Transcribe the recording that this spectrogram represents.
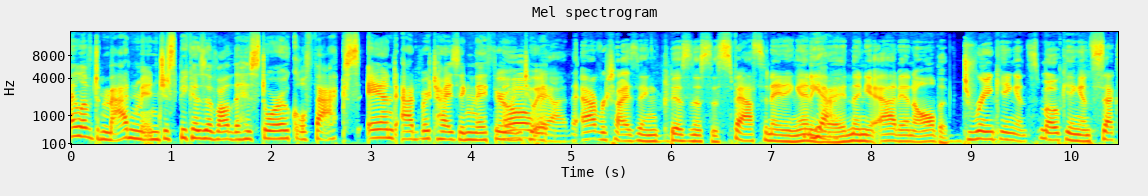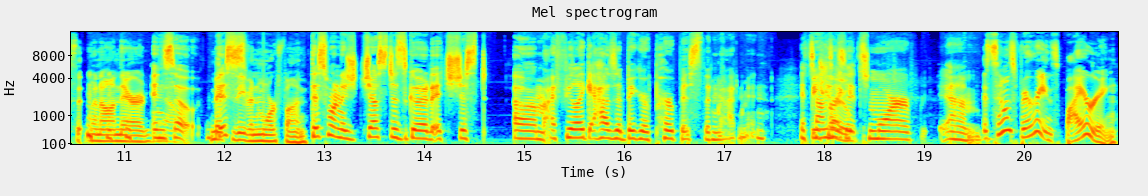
I loved Mad Men just because of all the historical facts and advertising they threw Oh into it. yeah, the advertising business is fascinating anyway, Yeah. and then you add in all the drinking and smoking and sex that went on there, and, And you know, so makes this- it even more fun. This one is just as good. It's just um, I feel like it has a bigger purpose than Mad Men. it sounds Because like it's more. Um, It sounds very inspiring.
